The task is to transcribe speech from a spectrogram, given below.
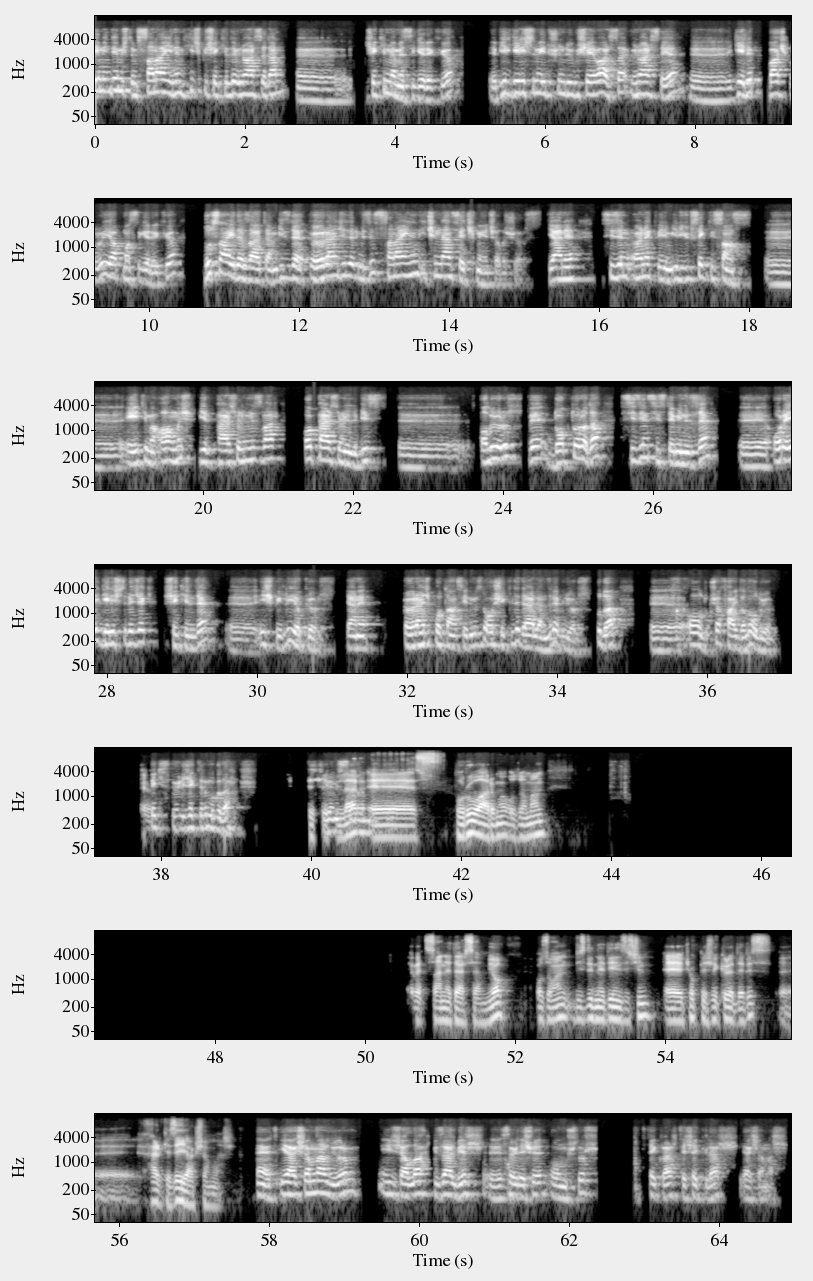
demin demiştim sanayinin hiçbir şekilde üniversiteden e, çekilmemesi gerekiyor. E, bir geliştirmeyi düşündüğü bir şey varsa üniversiteye e, gelip başvuru yapması gerekiyor. Bu sayede zaten biz de öğrencilerimizi sanayinin içinden seçmeye çalışıyoruz. Yani sizin örnek vereyim bir yüksek lisans e, eğitimi almış bir personeliniz var. O personeli biz e, alıyoruz ve doktora da sizin sisteminizde e, orayı geliştirecek şekilde e, işbirliği yapıyoruz. Yani öğrenci potansiyelimizi de o şekilde değerlendirebiliyoruz. Bu da e, oldukça faydalı oluyor. Evet. Peki söyleyeceklerim bu kadar. Teşekkürler. Ee, soru var mı o zaman? Evet, zannedersem yok. O zaman biz dinlediğiniz için e, çok teşekkür ederiz. E, herkese iyi akşamlar. Evet, iyi akşamlar diyorum. İnşallah güzel bir e, söyleşi olmuştur. Tekrar teşekkürler, iyi akşamlar.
